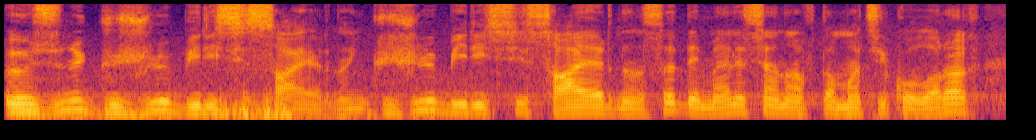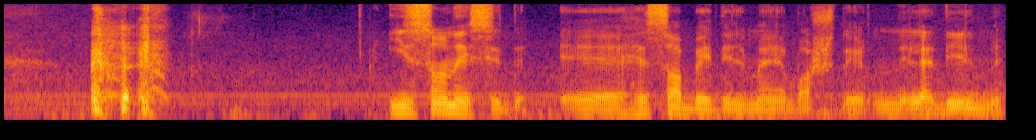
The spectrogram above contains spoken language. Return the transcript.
özünü güclü birisi sayırdın. Güclü birisi sayırdınsa, deməli sən avtomatik olaraq insan esi e, hesab edilməyə başlayırdın, elə deyilmi?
